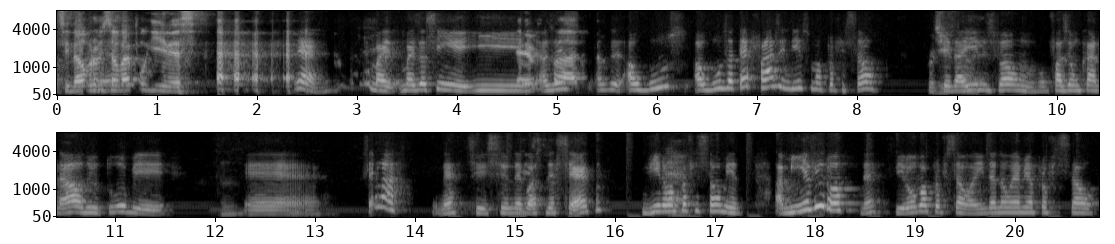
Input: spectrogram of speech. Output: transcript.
senão a profissão é. vai pro Guinness. É, mas, mas assim, e é às, vezes, às, vezes, alguns, alguns até fazem disso uma profissão, porque De daí fato. eles vão, vão fazer um canal do YouTube, hum. é, sei lá, né? Se, se o negócio der certo, vira uma é. profissão mesmo. A minha virou, né? Virou uma profissão. Ainda não é minha profissão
